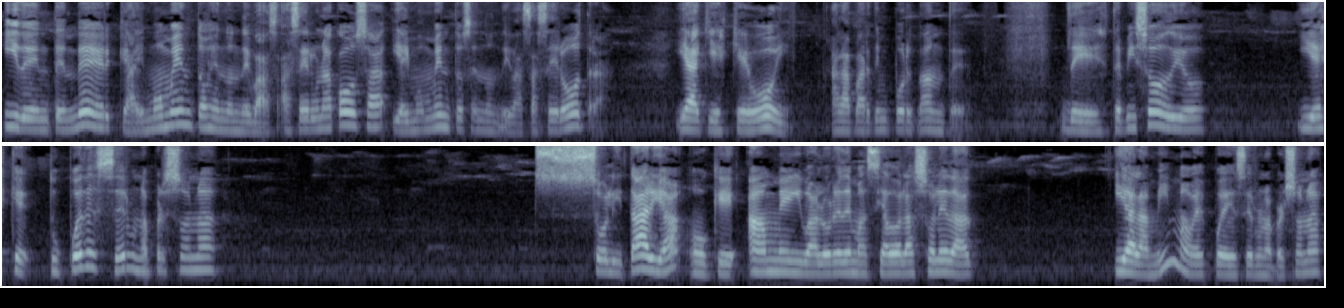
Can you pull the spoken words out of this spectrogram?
y de entender que hay momentos en donde vas a hacer una cosa y hay momentos en donde vas a hacer otra. Y aquí es que voy a la parte importante de este episodio y es que tú puedes ser una persona solitaria o que ame y valore demasiado la soledad y a la misma vez puede ser una persona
